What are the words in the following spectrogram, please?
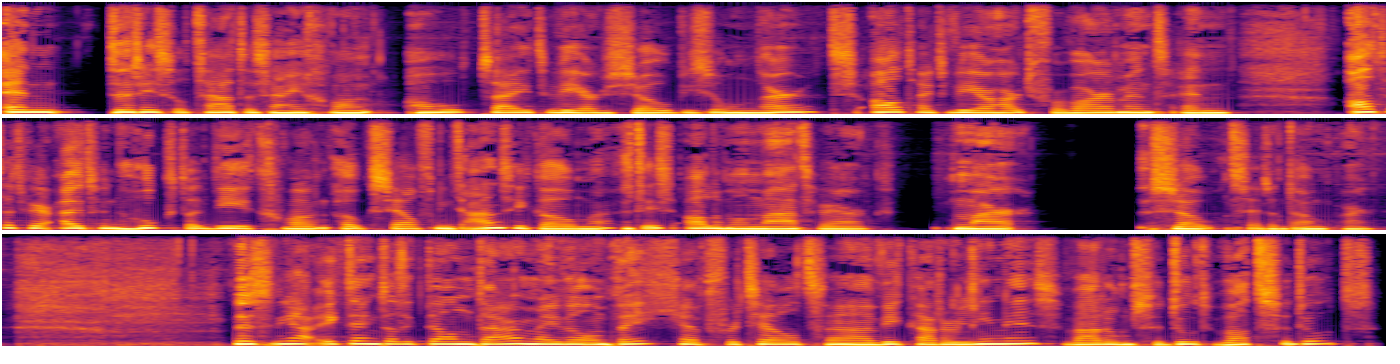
En de resultaten zijn gewoon altijd weer zo bijzonder. Het is altijd weer hartverwarmend en altijd weer uit een hoek die ik gewoon ook zelf niet aan zie komen. Het is allemaal maatwerk, maar zo ontzettend dankbaar. Dus ja, ik denk dat ik dan daarmee wel een beetje heb verteld uh, wie Caroline is, waarom ze doet wat ze doet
